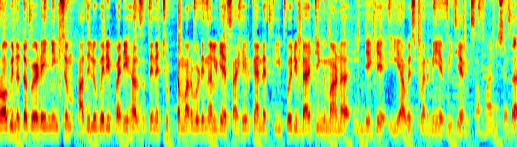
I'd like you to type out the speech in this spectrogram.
റോബിൻ ഉത്തപ്പയുടെ ഇന്നിംഗ്സും അതിലുപരി പരിഹാസത്തിന് ചുട്ട മറുപടി നൽകിയ സഹീർ ഖാന്റെ തീപ്പൊരി ബാറ്റിംഗുമാണ് ഇന്ത്യയ്ക്ക് ഈ അവിസ്മരണീയ വിജയം സമ്മാനിച്ചത്.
